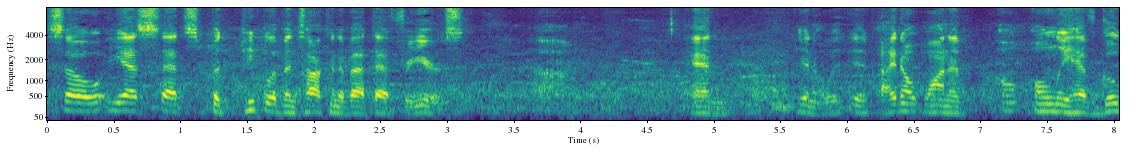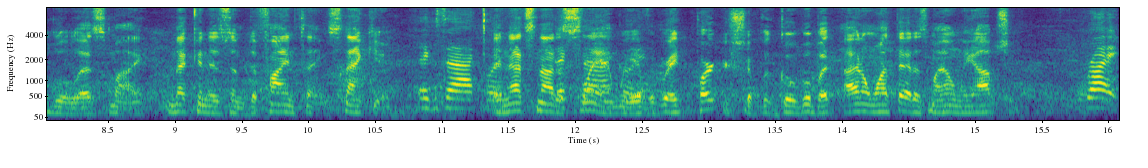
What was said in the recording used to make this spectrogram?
So yes, that's. But people have been talking about that for years, um, and you know, it, it, I don't want to only have Google as my mechanism to find things. Thank you. exactly. And that's not a slam. We have a great partnership with Google, but I don't want that as my only option. right.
